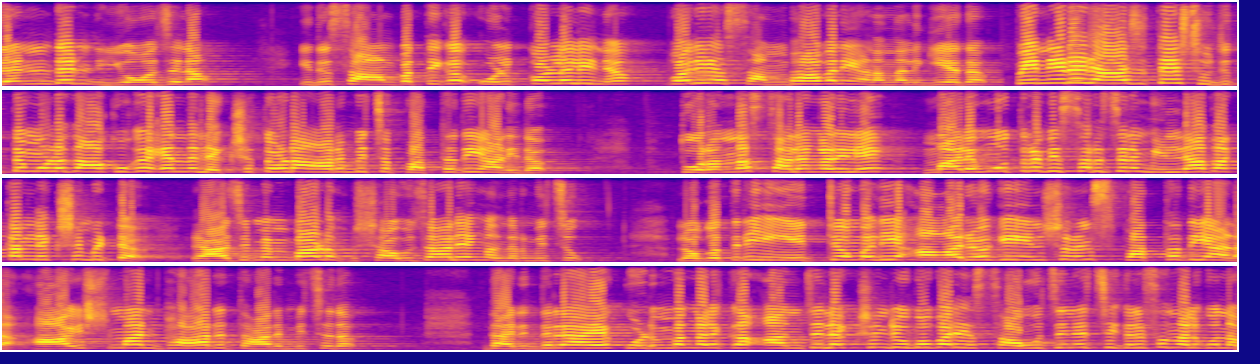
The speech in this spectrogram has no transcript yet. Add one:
ജൻധൻ യോജന. ഇത് സാമ്പത്തിക ഉൾക്കൊള്ളലിന് വലിയ സംഭാവനയാണ് നൽകിയത്. പിന്നീട് രാജ്യത്തെ ശുചിത്വമുള്ളതാക്കുക എന്ന ലക്ഷ്യത്തോടെ ആരംഭിച്ച പദ്ധതിയാണിത്. തുറന്ന സ്ഥലങ്ങളിലെ മലമൂത്ര വിസർജനം ഇല്ലാതാക്കാൻ ലക്ഷ്യമിട്ട് രാജ്യമെമ്പാടും ശൗചാലയങ്ങൾ നിർമ്മിച്ചു. ലോകത്തിലെ ഏറ്റവും വലിയ ആരോഗ്യ ഇൻഷുറൻസ് പദ്ധതിയാണ് ആയുഷ്മാൻ ഭാരത് ആരംഭിച്ചത്. ദരിദ്രരായ കുടുംബങ്ങൾക്ക് അഞ്ചു ലക്ഷം രൂപ വരെ സൗജന്യ ചികിത്സ നൽകുന്ന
